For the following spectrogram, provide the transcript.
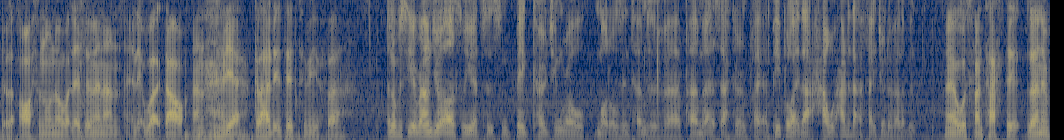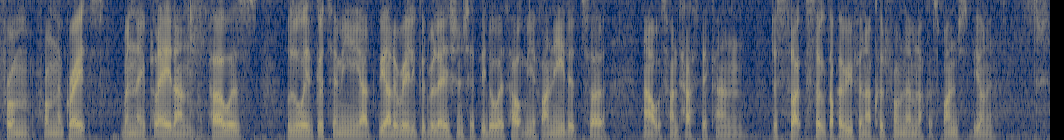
that Arsenal know what they're doing and, and it worked out and yeah glad it did to be fair. And obviously around your Arsenal you had some big coaching role models in terms of uh, Per Mertesacker and, play, and people like that. How, how did that affect your development? it was fantastic learning from, from the greats when they played and Per was was always good to me. Had, we had a really good relationship. He'd always help me if I needed. So now it was fantastic and just soaked up everything I could from them like a sponge to be honest.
